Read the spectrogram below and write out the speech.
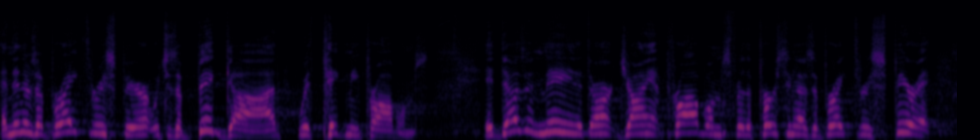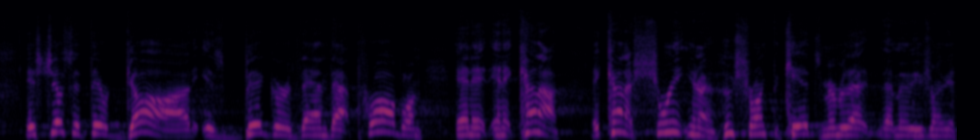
And then there's a breakthrough spirit, which is a big God with pygmy problems. It doesn't mean that there aren't giant problems for the person who has a breakthrough spirit. It's just that their God is bigger than that problem, and it and it kind of it kind of shrink. You know, who shrunk the kids? Remember that that movie? Who shrunk the,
